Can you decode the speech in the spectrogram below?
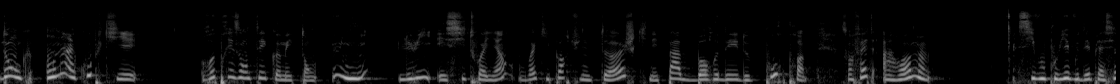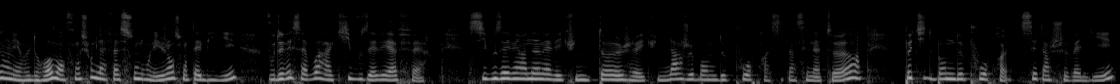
Donc, on a un couple qui est représenté comme étant uni, lui est citoyen. On voit qu'il porte une toge qui n'est pas bordée de pourpre. Parce qu'en fait, à Rome, si vous pouviez vous déplacer dans les rues de Rome, en fonction de la façon dont les gens sont habillés, vous devez savoir à qui vous avez affaire. Si vous avez un homme avec une toge, avec une large bande de pourpre, c'est un sénateur. Petite bande de pourpre, c'est un chevalier.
